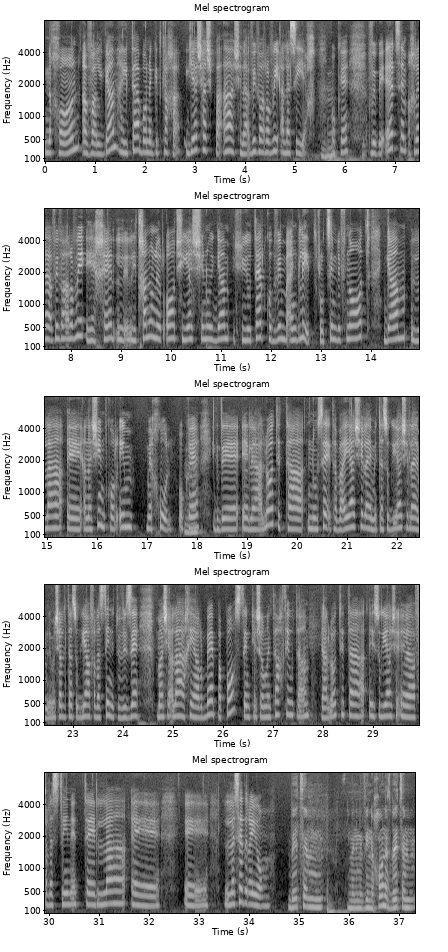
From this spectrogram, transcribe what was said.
נכון, אבל גם הייתה, בוא נגיד ככה, יש השפעה של האביב הערבי על השיח, אוקיי? ובעצם אחרי האביב הערבי החל, התחלנו לראות שיש שינוי גם יותר כותבים באנגלית, רוצים לפנות גם לאנשים קוראים מחו"ל, אוקיי? כדי אה, להעלות את הנושא, את הבעיה שלהם, את הסוגיה שלהם, למשל את הסוגיה הפלסטינית, וזה מה שעלה הכי הרבה בפוסטים כאשר ניתחתי אותם, להעלות את הסוגיה אה, הפלסטינית אה, ל- לסדר היום. בעצם, אם אני מבין נכון, אז בעצם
